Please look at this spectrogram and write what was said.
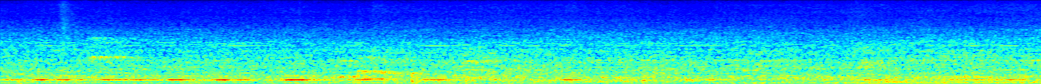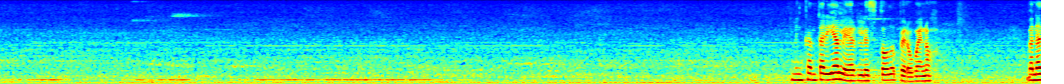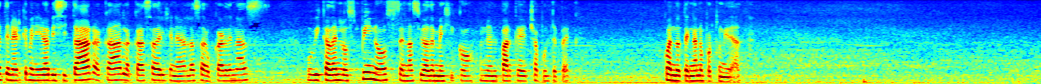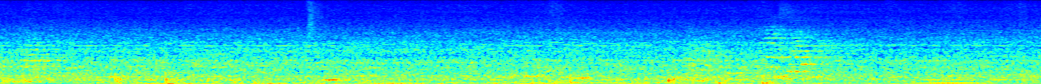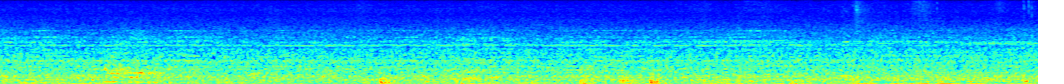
Me encantaría leerles todo, pero bueno, van a tener que venir a visitar acá la casa del general Lázaro Cárdenas, ubicada en Los Pinos, en la Ciudad de México, en el Parque de Chapultepec, cuando tengan oportunidad.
